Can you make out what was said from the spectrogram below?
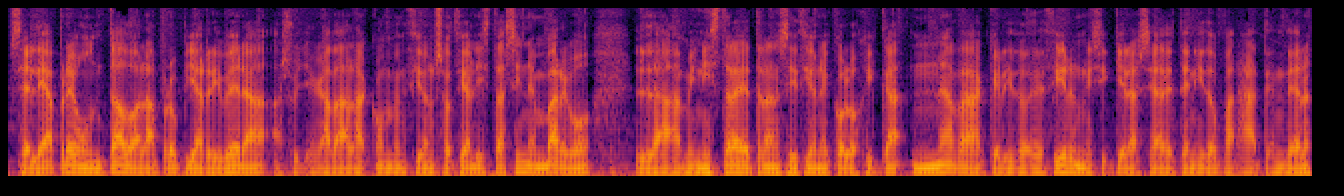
se le ha preguntado a la propia Rivera a su llegada a la Convención Socialista, sin embargo, la ministra de Transición Ecológica nada ha querido decir, ni siquiera se ha detenido para atender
